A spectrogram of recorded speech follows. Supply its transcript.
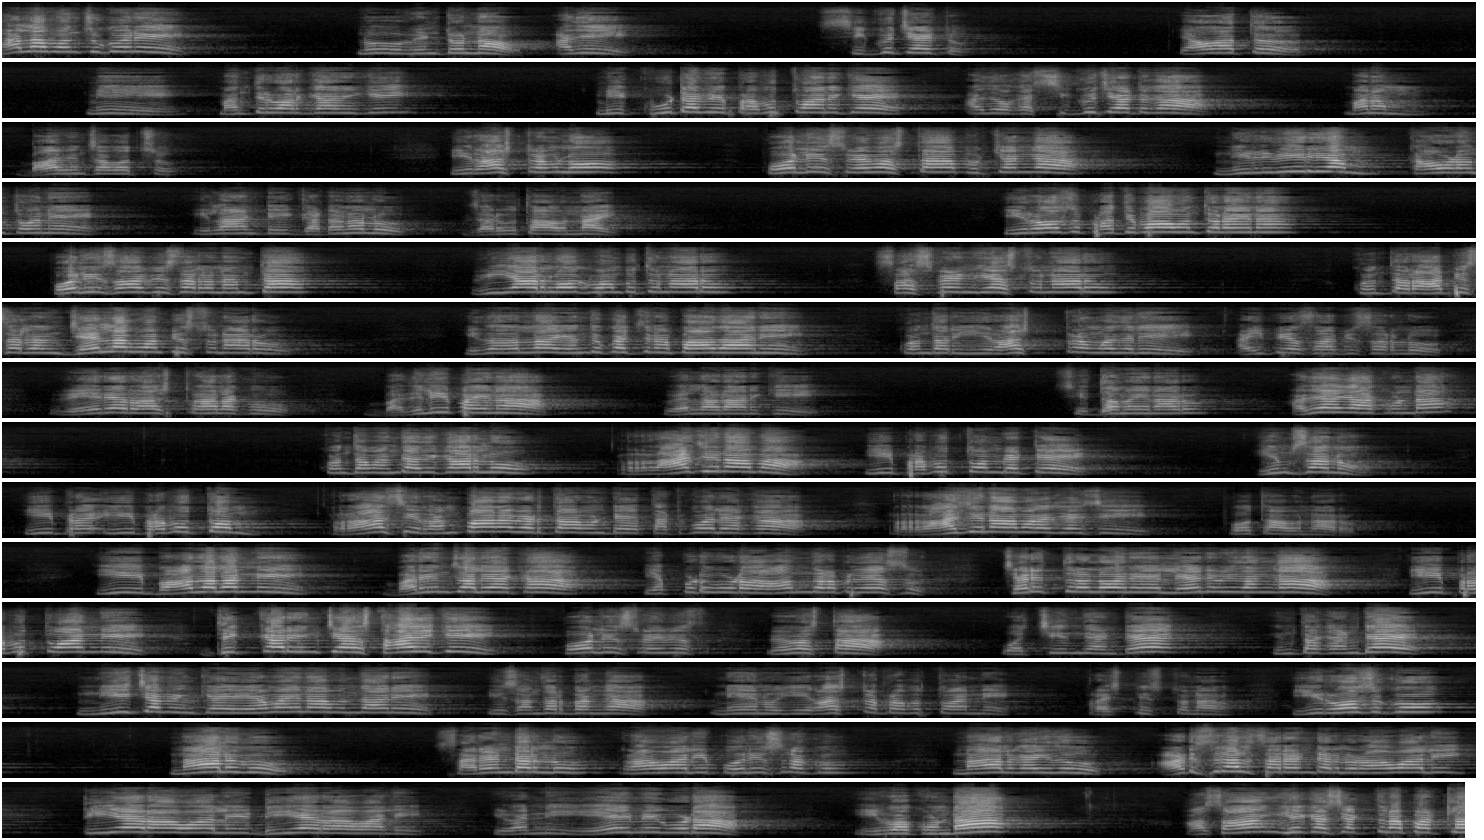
తల వంచుకొని నువ్వు వింటున్నావు. అది సిగ్గుచేటు. యావత్ మీ మంత్రివర్గానికి మీ కూటమి ప్రభుత్వానికే అది ఒక సిగ్గుచేటుగా మనం భావించవచ్చు. ఈ రాష్ట్రంలో పోలీస్ వ్యవస్థ ముఖ్యంగా నిర్వీర్యం కావడంతోనే ఇలాంటి ఘటనలు జరుగుతూ ఉన్నాయి. ఈరోజు ప్రతిభావంతులైన పోలీస్ ఆఫీసర్లనంతా విఆర్లోకి పంపుతున్నారు సస్పెండ్ చేస్తున్నారు కొందరు ఆఫీసర్లను జైల్లోకి పంపిస్తున్నారు. ఇదల్లా ఎందుకు వచ్చిన బాధ అని కొందరు ఈ రాష్ట్రం వదిలి ఐపీఎస్ ఆఫీసర్లు వేరే రాష్ట్రాలకు బదిలీ పైన వెళ్ళడానికి సిద్ధమైనారు. అదే కాకుండా కొంతమంది అధికారులు రాజీనామా ఈ ప్రభుత్వం పెట్టే హింసను ఈ ప్ర ఈ ప్రభుత్వం రాసి రంపాన పెడతా ఉంటే తట్టుకోలేక రాజీనామా చేసి పోతా ఉన్నారు. ఈ బాధలన్నీ భరించలేక ఎప్పుడు కూడా ఆంధ్రప్రదేశ్ చరిత్రలోనే లేని విధంగా ఈ ప్రభుత్వాన్ని ధిక్కరించే స్థాయికి పోలీస్ వ్యవస్థ వ్యవస్థ వచ్చింది అంటే ఇంతకంటే నీచం ఇంకే ఏమైనా ఉందా అని ఈ సందర్భంగా నేను ఈ రాష్ట్ర ప్రభుత్వాన్ని ప్రశ్నిస్తున్నాను. ఈ రోజుకు నాలుగు సరెండర్లు రావాలి పోలీసులకు నాలుగైదు అడిషనల్ సరెండర్లు రావాలి టీఏ రావాలి డిఏ రావాలి ఇవన్నీ ఏమి కూడా ఇవ్వకుండా అసాంఘిక శక్తుల పట్ల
